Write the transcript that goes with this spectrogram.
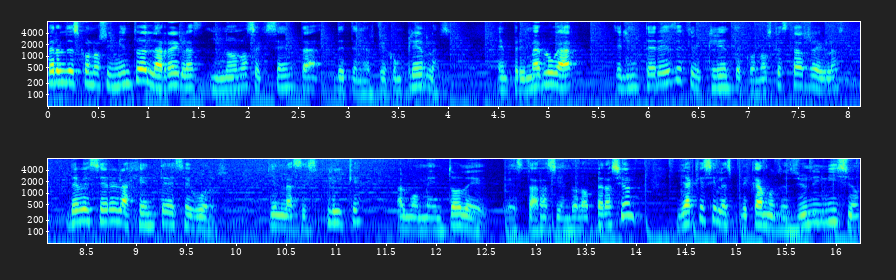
pero el desconocimiento de las reglas no nos exenta de tener que cumplirlas. En primer lugar, el interés de que el cliente conozca estas reglas debe ser el agente de seguros, quien las explique al momento de estar haciendo la operación, ya que si le explicamos desde un inicio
